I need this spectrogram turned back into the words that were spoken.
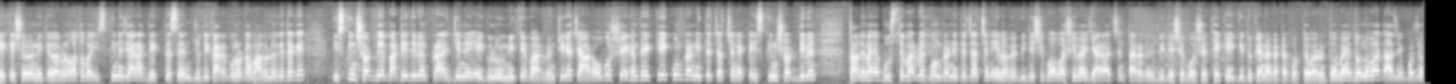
দেখে শুনে নিতে পারবেন। অথবা স্ক্রিনে যারা দেখতেছেন, যদি কারও কোনোটা ভালো লেগে থাকে স্ক্রিনশট দিয়ে পাঠিয়ে দেবেন প্রাইস জেনে এগুলো নিতে পারবেন, ঠিক আছে? আর অবশ্যই এখান থেকে কে কোনটা নিতে চাচ্ছেন, একটা স্ক্রিনশট দিবেন। তাহলে ভাইয়া বুঝতে পারবে কোনটা নিতে চাচ্ছেন। এভাবে বিদেশি প্রবাসী ভাই যারা আছেন, তারা কিন্তু বিদেশে বসে থেকেই কিন্তু কেনাকাটা করতে পারবেন। তো ভাই, ধন্যবাদ। আজ এ পর্যন্ত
